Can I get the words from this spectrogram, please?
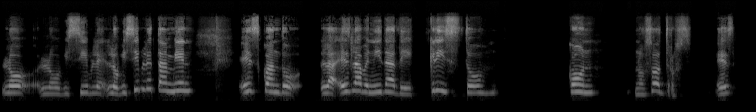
lo, lo, visible, lo visible también es cuando la, es la venida de Cristo con nosotros. Es,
